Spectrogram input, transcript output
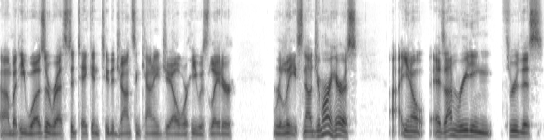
uh, but he was arrested, taken to the Johnson County Jail, where he was later released. Now, Jermari Harris, uh, you know, as I'm reading through this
